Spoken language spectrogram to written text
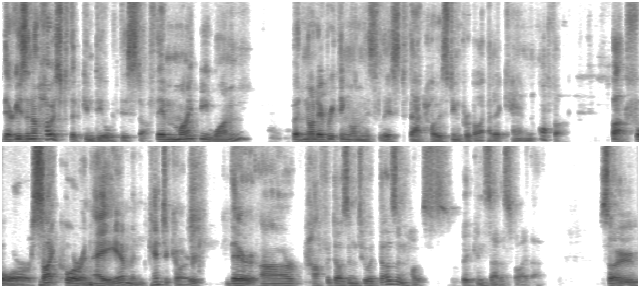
there isn't a host that can deal with this stuff. There might be one, but not everything on this list that hosting provider can offer. But for Sitecore and AEM and Kentico, there are half a dozen to a dozen hosts that can satisfy that. So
